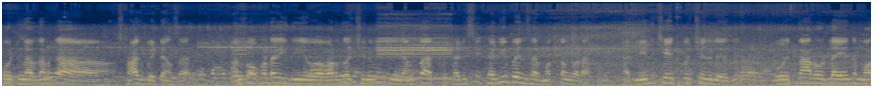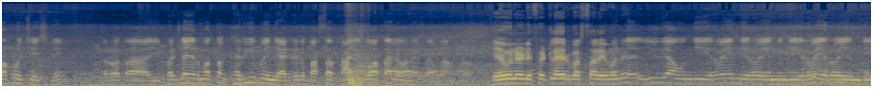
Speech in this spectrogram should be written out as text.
కోటిన్నర దాకా స్టాక్ పెట్టాం సార్. అనుకోకుండా ఇది వరద వచ్చింది ఇదంతా తడిసి కరిగిపోయింది సార్ మొత్తం కూడా. అది ఏది చేతికి వచ్చేది లేదు. ఓ ఇత్తనాలు రోడ్లు అయితే మొలకలు వచ్చేసినాయి. తర్వాత ఈ ఫర్టిలైజర్ మొత్తం కరిగిపోయింది అక్కడ బస్తాలు ఖాళీ గోతాలే ఉన్నాయి సార్ దాంట్లో. ఏముందండి ఫెర్టిలైజర్ బస్తాలు ఏమున్నాయి? అంటే యూరియా ఉంది ఇరవై ఎనిమిది ఇరవై ఎనిమిది ఉంది ఇరవై ఇరవై ఉంది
